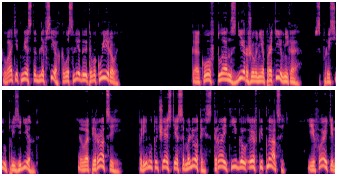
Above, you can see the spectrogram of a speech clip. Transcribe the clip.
хватит места для всех, кого следует эвакуировать. «Каков план сдерживания противника?» — спросил президент. «В операции примут участие самолеты Strike Eagle F-15 и Fighting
